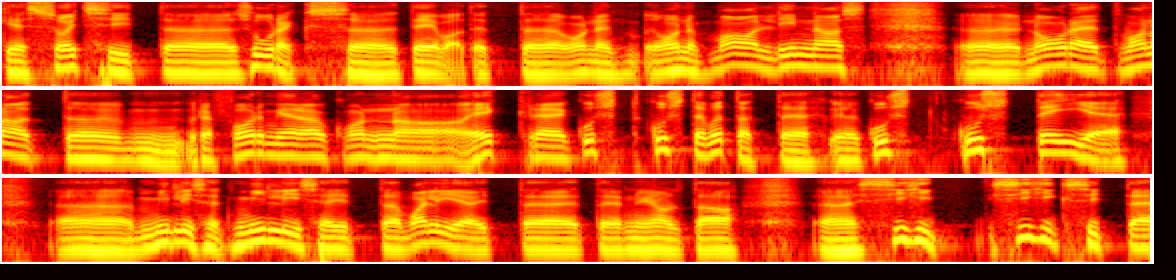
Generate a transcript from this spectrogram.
kes sotsid uh, suureks teevad, et on need, on need maal, linnas uh,, noored, vanad Reformierakonna, EKRE, kust, kust te võtate, kust, kust teie, millised, milliseid valijaid te, te nii-öelda sihid, sihiksite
